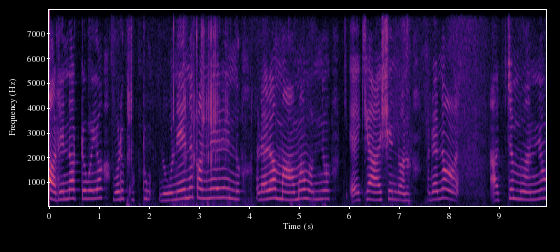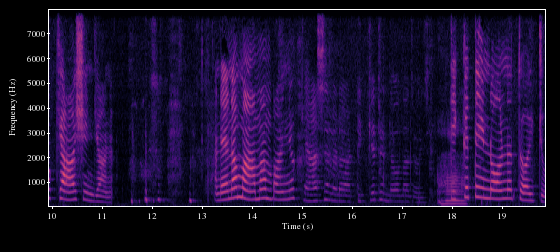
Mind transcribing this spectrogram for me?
അതിന്റെ അട്ട് പോയ അവിടെ കുട്ടും ലൂനേനെ കണ്ണേരുന്നു അന്നേരം മാമ വന്നു ക്യാഷ് ഉണ്ടോന്ന് അന്നേരം അച്ഛൻ പറഞ്ഞു ക്യാഷ് ഉണ്ടാണ് മാമ പറഞ്ഞു? ക്യാഷ് അല്ലടാ ടിക്കറ്റ് ഉണ്ടോന്നാ ചോദിച്ചത് ടിക്കറ്റ് ഉണ്ടോന്ന് ചോദിച്ചു.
